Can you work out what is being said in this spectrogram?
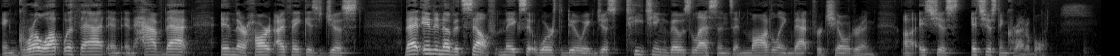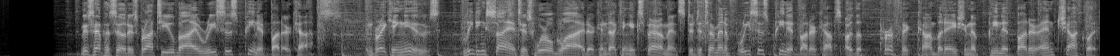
and grow up with that and, and have that in their heart, I think is just that in and of itself makes it worth doing. Just teaching those lessons and modeling that for children. Uh, it's just it's just incredible. This episode is brought to you by Reese's Peanut Butter Cups. In breaking news, leading scientists worldwide are conducting experiments to determine if Reese's Peanut Butter Cups are the perfect combination of peanut butter and chocolate.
